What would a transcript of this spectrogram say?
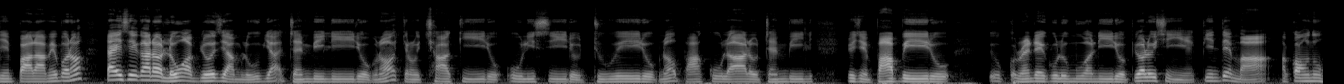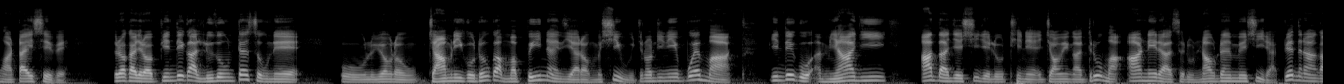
ခြင်းပါလာမယ်ပေါ့နော်တိုက်စစ်ကတော့လုံးဝပြောစရာမလိုဘူးဗျာဂျမ်ဘီလီတို့ပေါ့နော်ကျွန်တော်ချာကီတို့အိုလီစီတို့ဒူဝေးတို့ပေါ့နော်ဘာကူလာတို့ဂျမ်ဘီပြီးချင်းဘာပေတို့ရန်ဒယ်ကိုလိုမူအာနီတို့ပြောလို့ရှိရင်ပြင်သစ်မှာအကောင်းဆုံးဟာတိုက်စစ်ပဲဆိုတော့ခါကျတော့ပြင်သစ်ကလူစုံတက်စုံတဲ့ဟိုလိုပြောမလို့ဂျာမနီကိုတော့ကမပေးနိုင်စရာတော့မရှိဘူးကျွန်တော်ဒီနေ့ပွဲမှာပြင်သစ်ကိုအများကြီး အားသာချက်ရှိတယ်လို့ထင်တဲ့အကြောင်းရင်းကသူတို့မှာအားနေတာဆိုလို့နောက်တန်းပဲရှိတာပြဿနာက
